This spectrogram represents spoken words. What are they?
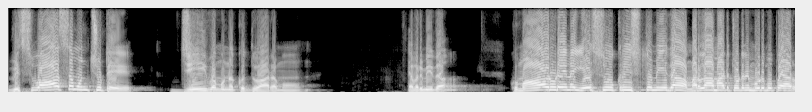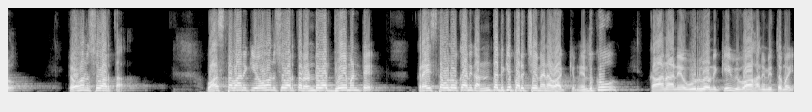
విశ్వాసం ఉంచుటే జీవమునకు ద్వారము. ఎవరి మీద? కుమారుడైన యేసుక్రీస్తు మీద. మరలా మాట చూడని మూడు ముప్పై ఆరు. యోహను సువార్త. వాస్తవానికి యోహను సువార్త రెండవ అధ్యాయం అంటే క్రైస్తవ లోకానికి అంతటికీ పరిచయమైన వాక్యం. ఎందుకు? కానా అనే ఊరిలోనికి వివాహ నిమిత్తమై.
